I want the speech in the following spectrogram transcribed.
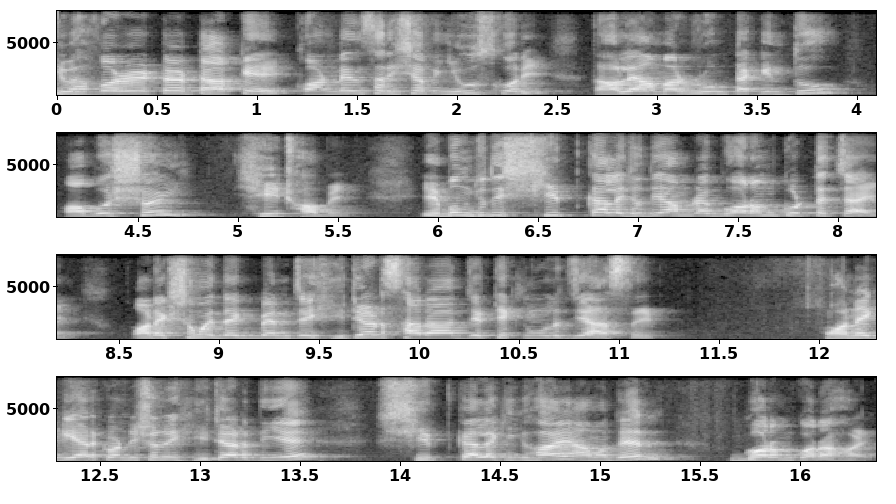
ইভাপোরেটরটাকে কন্ডেন্সার হিসাবে ইউজ করি, তাহলে আমার রুমটা কিন্তু অবশ্যই হিট হবে। এবং যদি শীতকালে যদি আমরা গরম করতে চাই, অনেক সময় দেখবেন যে হিটার ছাড়া যে টেকনোলজি আছে, অনেক এয়ার কন্ডিশনে হিটার দিয়ে শীতকালে কি হয়? আমাদের গরম করা হয়।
